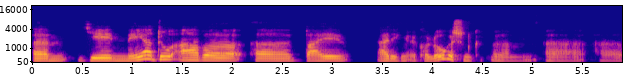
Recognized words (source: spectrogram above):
Ähm, je näher du aber äh, bei einigen ökologischen ähm, äh, äh,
